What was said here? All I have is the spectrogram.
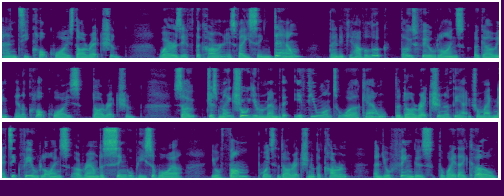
anti-clockwise direction. Whereas if the current is facing down, then if you have a look, those field lines are going in a clockwise direction. So just make sure you remember that if you want to work out the direction of the actual magnetic field lines around a single piece of wire, your thumb points the direction of the current and your fingers, the way they curl,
